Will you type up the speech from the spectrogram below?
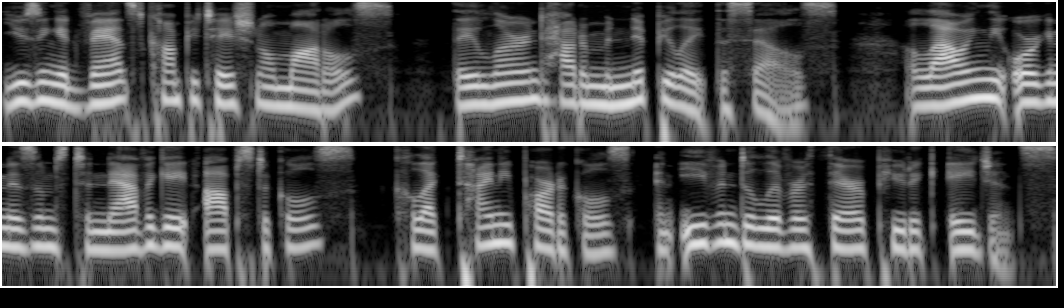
Using advanced computational models, they learned how to manipulate the cells, allowing the organisms to navigate obstacles, collect tiny particles, and even deliver therapeutic agents.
